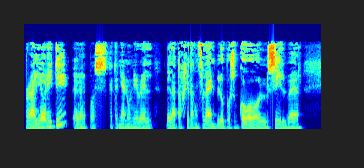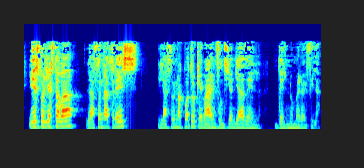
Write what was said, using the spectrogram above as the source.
priority, eh, pues que tenían un nivel de la tarjeta con Flying Blue, pues Gold, Silver. Y después ya estaba la zona 3 y la zona 4 que va en función ya del, del número de fila.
